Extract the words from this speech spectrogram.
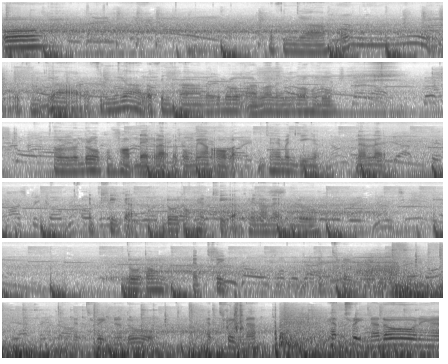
โอ้รับเป็นยาโอ้ บเป็นยารับเป็นยารับเป็นหาอะไรก็ไม่รู้อ่านว่าอะไรไม่รู้คนดู The scoreline โรนัลโดผมหอบเด็กแล้วแต่ผมไม่เอาออกอะจะให้มันยิงอะนั่นแหละแฮตทิกอะดูต้องแฮตทิกอะแค่นั้นแหละดู ดูต้องแฮตทริกแฮตทริกแฮตทริกนะดูแฮตทริกนะแฮตทริกนะดูนี่ไง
